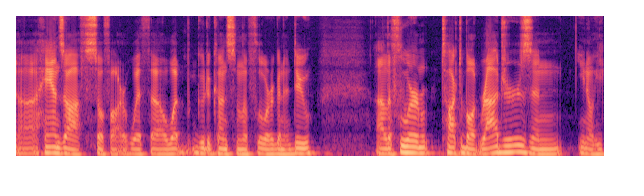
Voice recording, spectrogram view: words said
uh, hands off so far with uh, what Gutekunst and Lafleur are going to do. Uh, Lafleur talked about Rodgers, and you know, he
